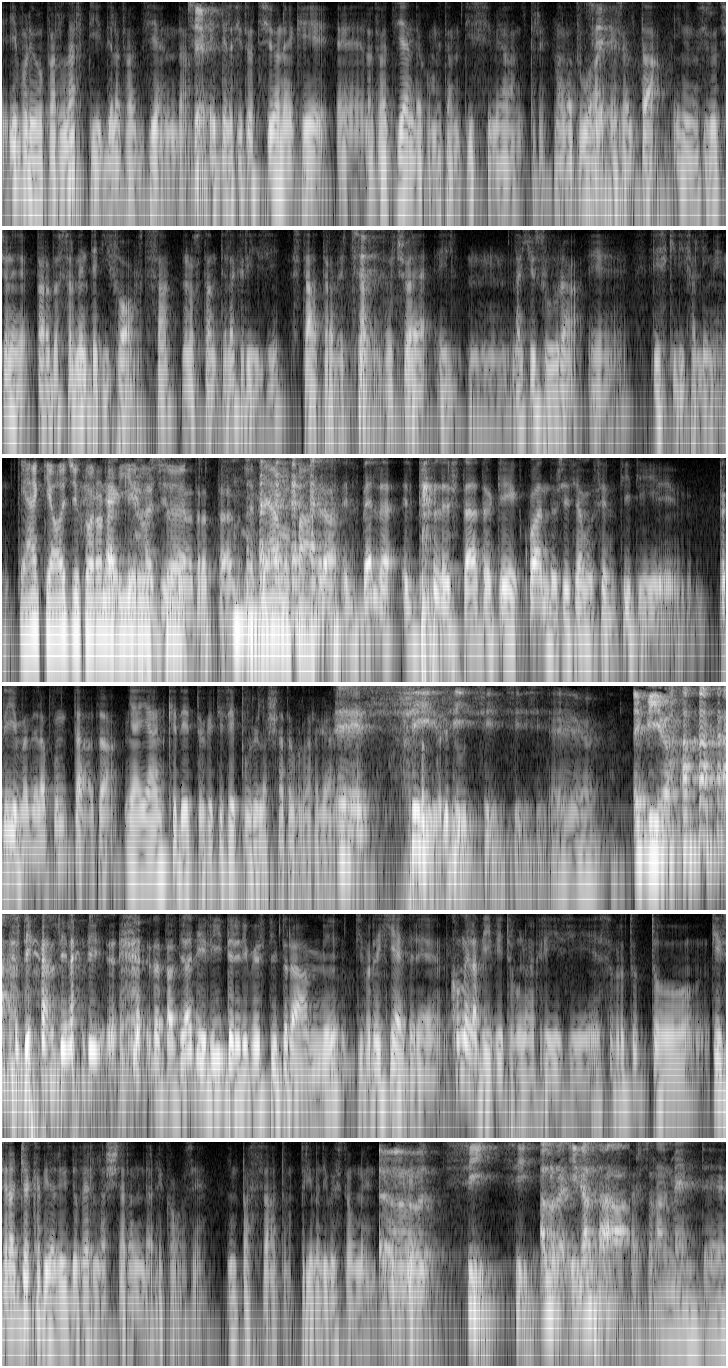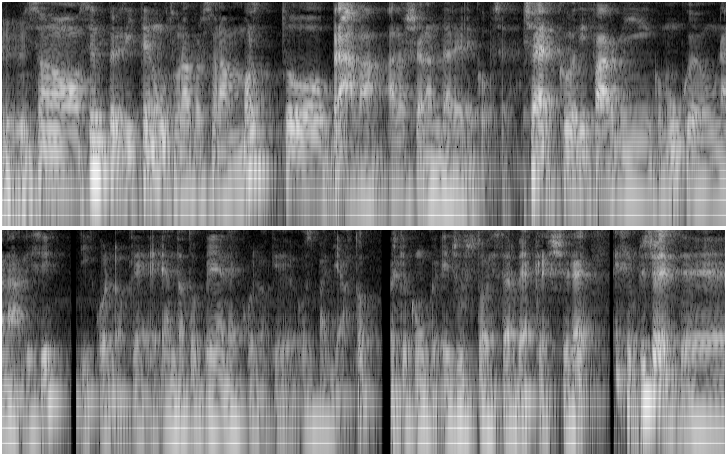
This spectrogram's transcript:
io volevo parlarti della tua azienda Sì. e della situazione che eh, la tua azienda, come tantissime altre, ma la tua Sì. in realtà in una situazione paradossalmente di forza, nonostante la crisi, sta attraversando, cioè il- mh, la chiusura e rischi di fallimento. E anche oggi E anche coronavirus oggi l'abbiamo trattato. l'abbiamo fatto. Però il bello, il bello è stato che quando ci siamo sentiti prima della puntata mi hai anche detto che ti sei pure lasciato con la ragazza. Eh, sì, Oltretutto. sì, sì, sì, sì. eh, evviva. Al di, al di là di, esatto, al di là di ridere di questi drammi, ti vorrei chiedere come la vivi tu una crisi e soprattutto ti sarà già capitato di dover lasciare andare cose in passato, prima di questo momento? Perché- Eh, sì, sì. Allora, in realtà personalmente Mhm. mi sono sempre ritenuto una persona molto brava a lasciare andare le cose. Cerco di farmi comunque un'analisi di quello che è andato bene e quello che ho sbagliato, perché comunque è giusto e serve a crescere e semplicemente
